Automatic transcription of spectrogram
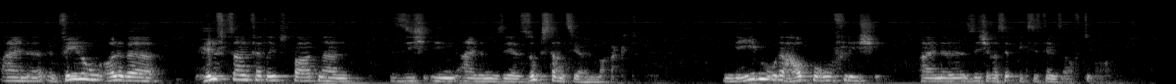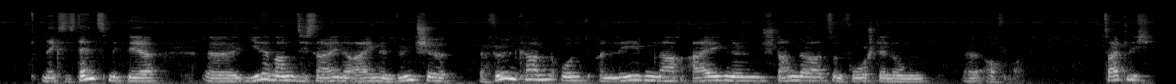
eine Empfehlung, Oliver hilft seinen Vertriebspartnern, sich in einem sehr substanziellen Markt neben- oder hauptberuflich eine sichere Existenz aufzubauen. Eine Existenz, mit der äh, jedermann sich seine eigenen Wünsche erfüllen kann und ein Leben nach eigenen Standards und Vorstellungen äh, aufbaut. Zeitlich,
